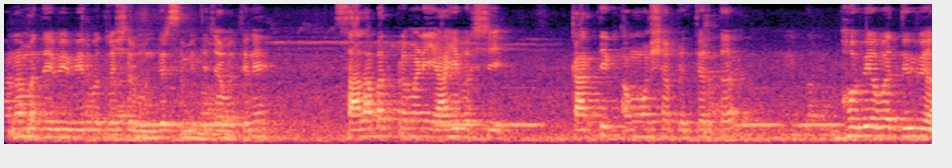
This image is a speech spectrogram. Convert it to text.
अनामदेवी वीरभद्रेश्वर मंदिर समितीच्या वतीने सालाबादप्रमाणे याही वर्षी कार्तिक अमावस्या प्रत्यर्थ भव्य व दिव्य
